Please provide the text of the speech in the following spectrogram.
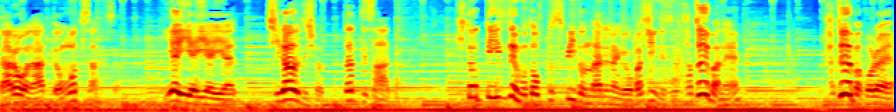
だろうなって思ってたんですよ。いやいやいやいや違うでしょ。だってさ人っていつでもトップスピードになれなきゃおかしいんですよ。例えばね例えばこれ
